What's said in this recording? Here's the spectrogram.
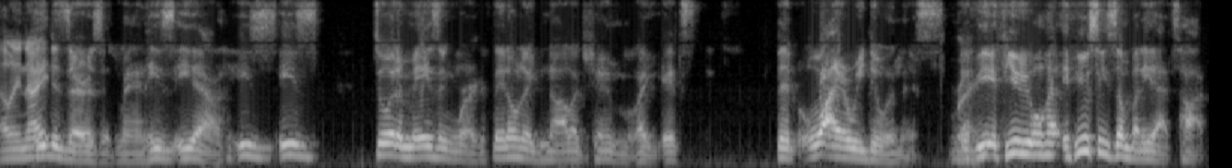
LA Knight. He deserves it, man. He's yeah, he's he's doing amazing work. If they don't acknowledge him, like it's then why are we doing this? Right. If you if you don't have, if you see somebody that's hot,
